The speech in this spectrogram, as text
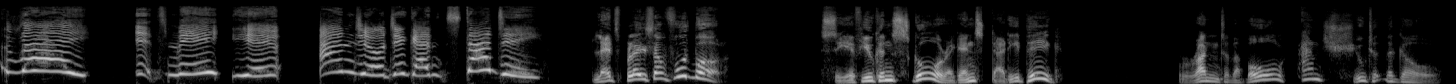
Hooray! It's me, you, and George against Daddy. let's play some football. See if you can score against Daddy Pig. Run to the ball and shoot at the goal.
